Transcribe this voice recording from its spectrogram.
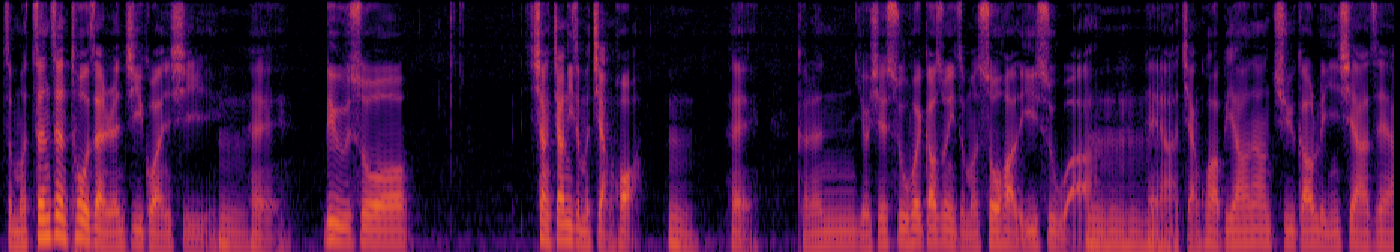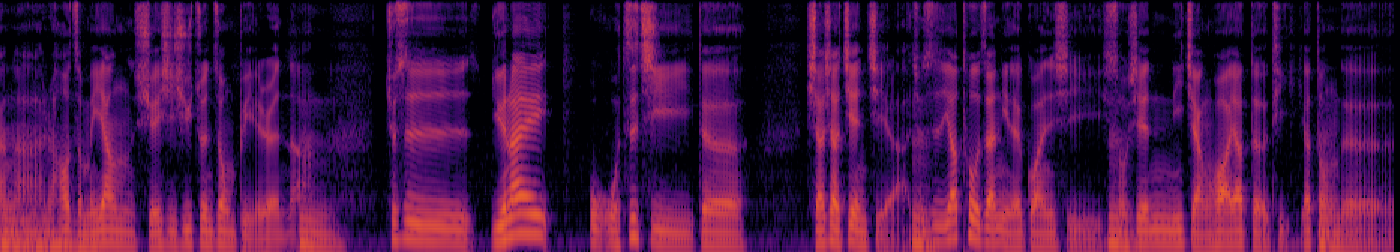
怎么真正拓展人际关系，嗯。嘿，例如说像教你怎么讲话，嗯。嘿，可能有些书会告诉你怎么说话的艺术啊，嗯嗯哎呀，讲话不要那样居高临下这样啊，然后怎么样学习去尊重别人啊，嗯。就是原来我我自己的小小见解啦，嗯。就是要拓展你的关系，首先你讲话要得体，要懂得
